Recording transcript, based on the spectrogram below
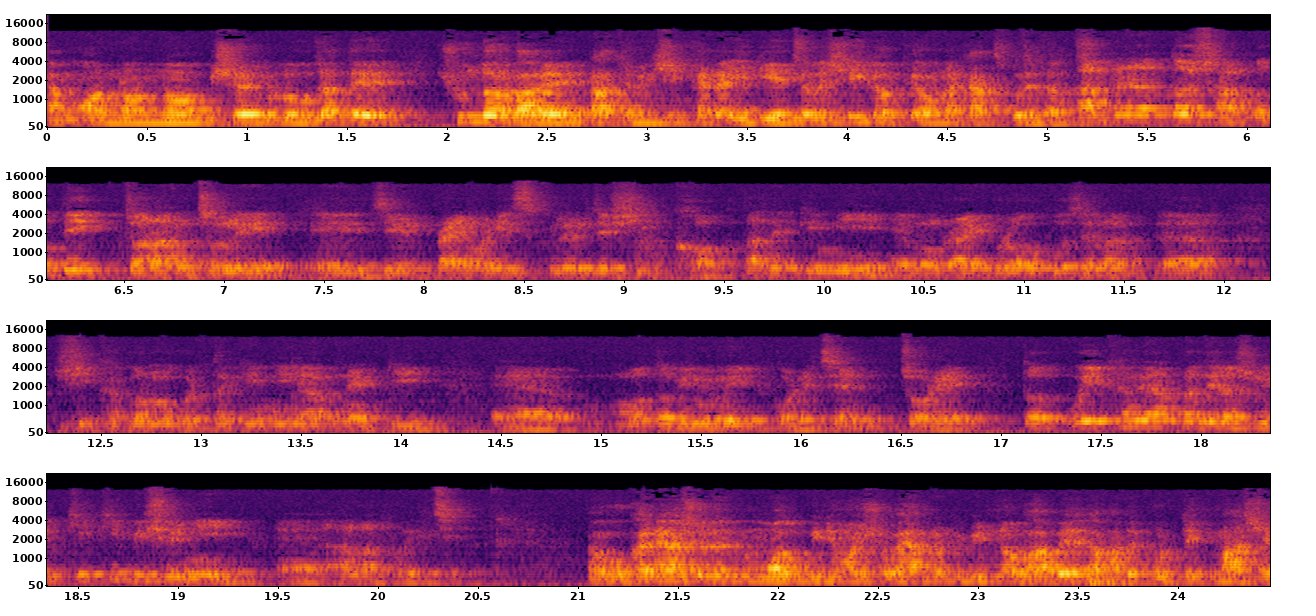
এবং অন্যান্য বিষয়গুলো যাতে সুন্দরভাবে প্রাথমিক শিক্ষাটা এগিয়ে চলে সেই লক্ষ্যে আমরা কাজ করে যাচ্ছি। আপনারা তো সাম্প্রতিক চরাঞ্চলে যে প্রাইমারি স্কুলের যে শিক্ষক তাদেরকে নিয়ে এবং রায়পুরা উপজেলার শিক্ষা কর্মকর্তাকে নিয়ে আপনি একটি মত বিনিময় করেছেন চরে। তো ওইখানে আপনাদের আসলে কি কি বিষয় নিয়ে আলাপ হয়েছে? ওখানে আসলে মত বিনিময় সভায় আমরা বিভিন্ন ভাবে আমাদের প্রত্যেক মাসে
